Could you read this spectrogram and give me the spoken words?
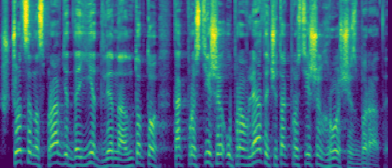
Що це насправді дає для нас? Ну тобто, так простіше управляти чи так простіше гроші збирати?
